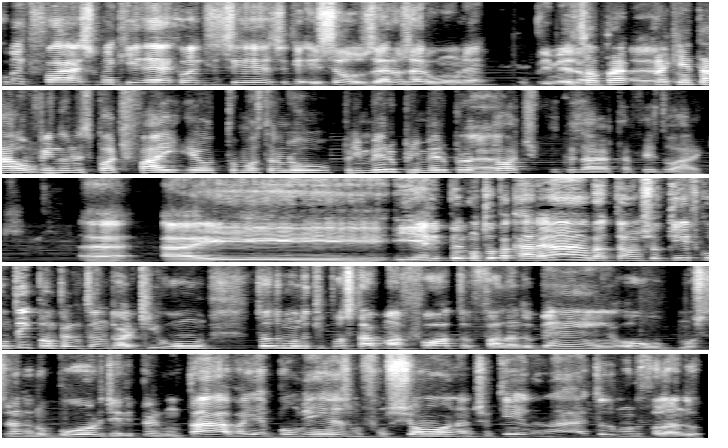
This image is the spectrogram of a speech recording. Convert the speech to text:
Como é que faz? Como é que é? Como é que você. Esse é o 001, né? O primeiro. Só para é, quem tá ouvindo no Spotify, eu tô mostrando o primeiro, primeiro protótipo é. que o Data fez do Arc. É, aí. E ele perguntou pra caramba, tal, não sei o quê. Ficou um tempão perguntando do Arc 1. Todo mundo que postava uma foto falando bem ou mostrando no board, ele perguntava, e é bom mesmo, funciona, não sei o quê. Aí todo mundo falando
